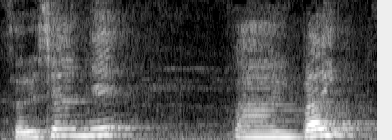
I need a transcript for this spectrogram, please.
それじゃあね。バイバイ。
